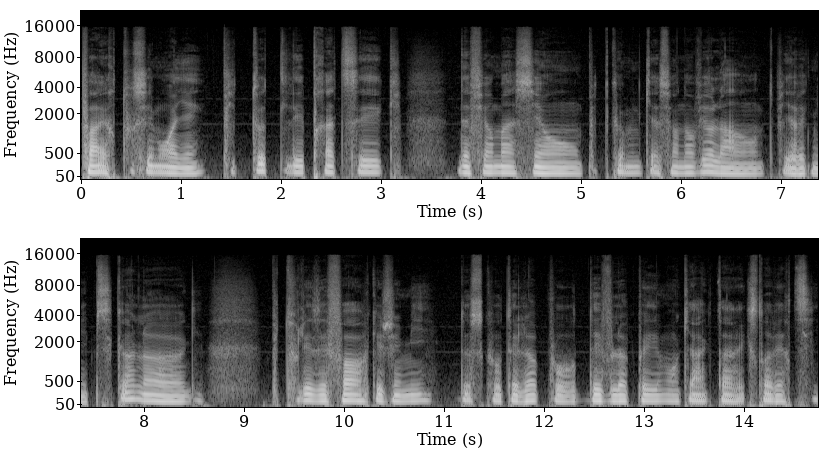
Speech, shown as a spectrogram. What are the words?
perd tous ses moyens, puis toutes les pratiques d'affirmation, puis de communication non violente, puis avec mes psychologues, puis tous les efforts que j'ai mis de ce côté-là pour développer mon caractère extraverti,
